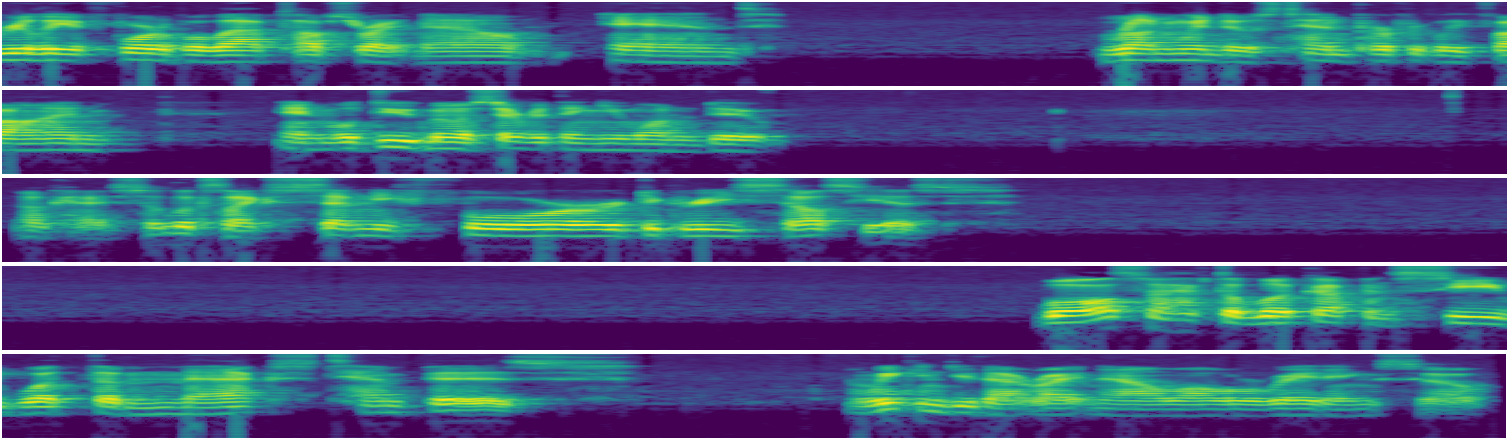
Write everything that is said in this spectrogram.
Really affordable laptops right now and run Windows 10 perfectly fine and will do most everything you want to do. Okay, so it looks like 74 degrees Celsius. We'll also have to look up and see what the max temp is. And we can do that right now while we're waiting. So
